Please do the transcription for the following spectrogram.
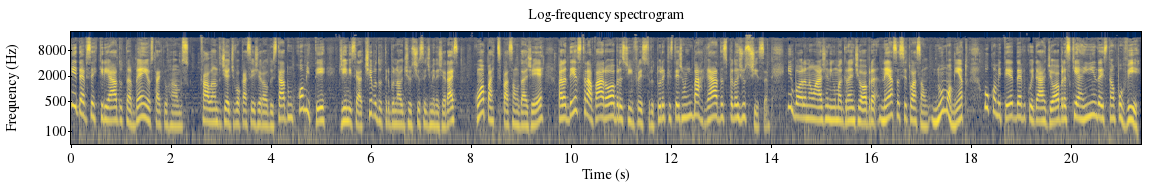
E deve ser criado também, Eustáquio Ramos, falando de Advocacia Geral do Estado, um comitê de iniciativa do Tribunal de Justiça de Minas Gerais, com a participação da AGE, para destravar obras de infraestrutura que estejam embargadas pela Justiça. Embora não haja nenhuma grande obra nessa situação no momento, o comitê deve cuidar de obras que ainda estão por vir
